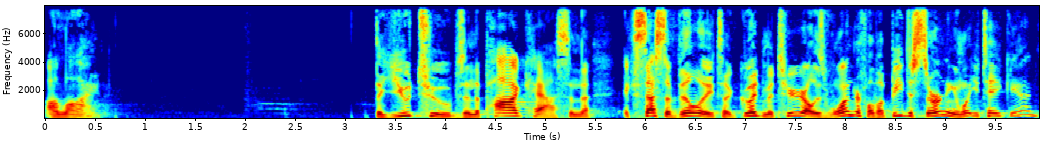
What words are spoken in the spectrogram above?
online the YouTubes and the podcasts and the accessibility to good material is wonderful, but be discerning in what you take in.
